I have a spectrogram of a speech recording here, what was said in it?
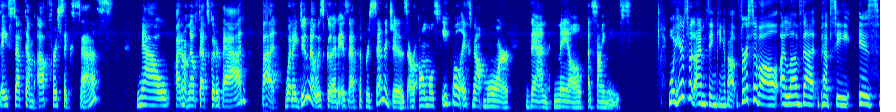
they set them up for success. Now, I don't know if that's good or bad, but what I do know is good is that the percentages are almost equal, if not more, than male assignees. Well, here's what I'm thinking about. First of all, I love that Pepsi is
